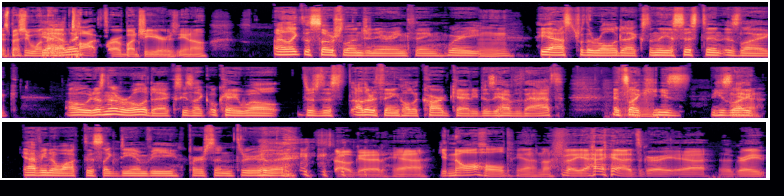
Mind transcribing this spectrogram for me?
especially when Yeah, they have like- taught for a bunch of years you know I like the social engineering thing where he Mhm. He asked for the Rolodex, and the assistant is like, "Oh, he doesn't have a Rolodex." He's like, "Okay, well, there's this other thing called a card caddy. Does he have that?" It's like Mhm. he's he's like Yeah. having to walk this like DMV person through the. so good. Yeah, you know, I'll hold. Yeah, no, but yeah, yeah, it's great. Yeah, it's great.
